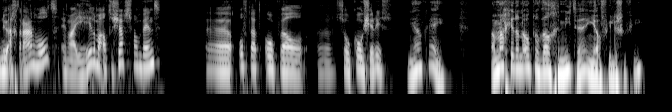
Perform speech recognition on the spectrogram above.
nu achteraan holt en waar je helemaal enthousiast van bent, of dat ook wel zo kosher is. Ja, oké. Maar mag je dan ook nog wel genieten in jouw filosofie?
